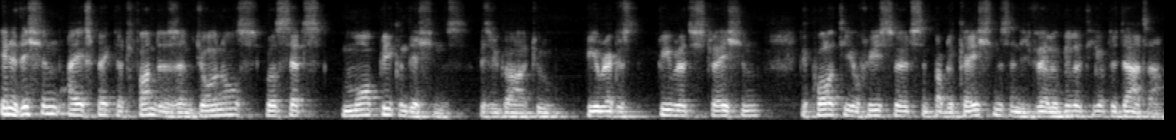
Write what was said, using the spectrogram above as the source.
In addition, I expect that funders and journals will set more preconditions with regard to pre-registration, the quality of research and publications and the availability of the data.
